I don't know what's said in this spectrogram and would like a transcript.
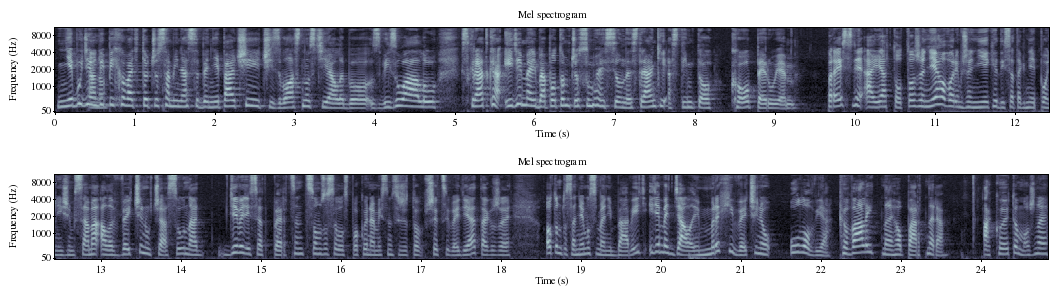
Nebudem Áno. vypichovať to, čo sa mi na sebe nepáči, či z vlastnosti alebo z vizuálu. Skrátka, ideme iba po tom, čo sú moje silné stránky a s týmto kooperujem. Presne aj ja toto, že nehovorím, že niekedy sa tak neponížim sama, ale väčšinu času na 90% som so sebou spokojná, myslím si, že to všetci vedia, takže o tomto sa nemusíme ani baviť. Ideme ďalej. Mrchy väčšinou ulovia kvalitného partnera. Ako je to možné?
